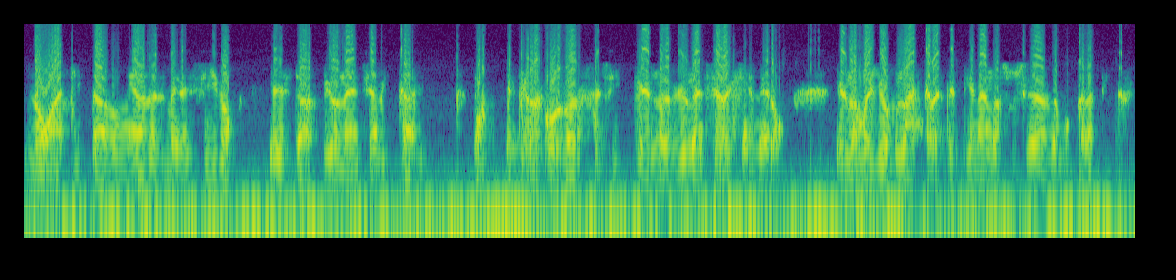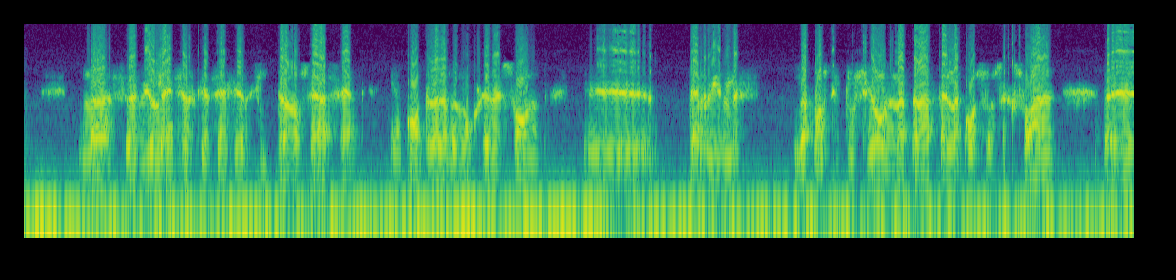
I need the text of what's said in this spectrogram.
no ha quitado ni ha desmerecido esta violencia vicaria. Porque hay que recordarse sí, que la violencia de género es la mayor lacra que tienen las sociedades democráticas las eh, violencias que se ejercitan o se hacen en contra de las mujeres son eh, terribles. La prostitución, la trata, el acoso sexual, eh,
